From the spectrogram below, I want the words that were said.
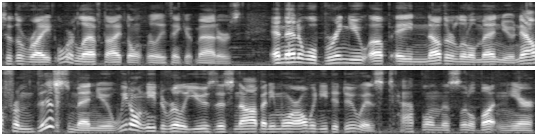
to the right or left. I don't really think it matters. And then it will bring you up another little menu. Now from this menu, we don't need to really use this knob anymore. All we need to do is tap on this little button here.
